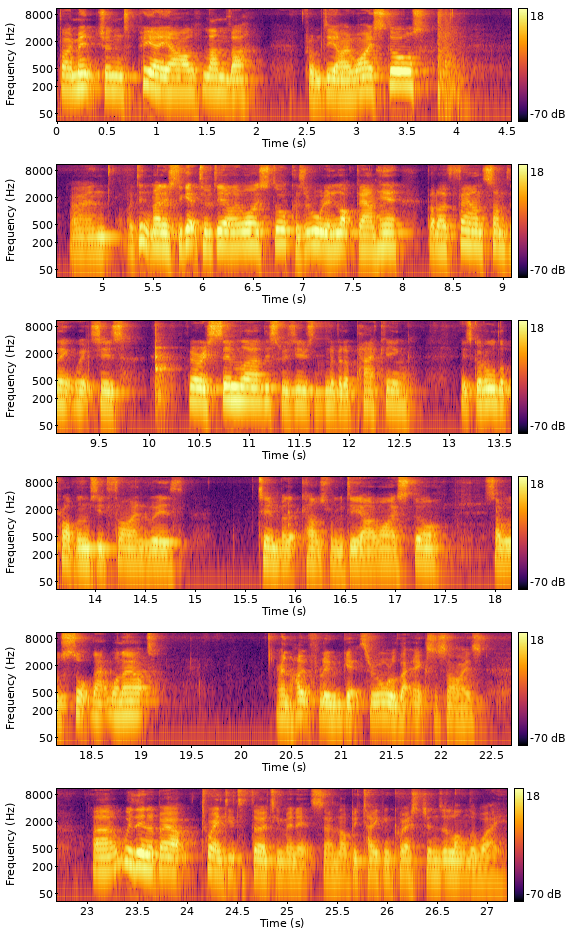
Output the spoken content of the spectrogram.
dimensioned PAR lumber from DIY stores. And I didn't manage to get to a DIY store because they're all in lockdown here, but I've found something which is very similar. This was used in a bit of packing it's got all the problems you'd find with timber that comes from a DIY store. So we'll sort that one out and hopefully we'll get through all of that exercise uh, within about 20 to 30 minutes and I'll be taking questions along the way.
